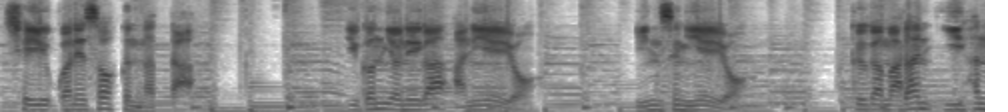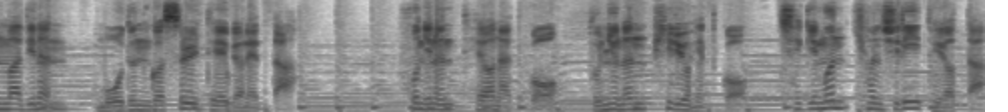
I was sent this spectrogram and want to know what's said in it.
체육관에서 끝났다. 이건 연애가 아니에요. 인생이에요. 그가 말한 이 한마디는 모든 것을 대변했다. 훈이는 태어났고 분유는 필요했고 책임은 현실이 되었다.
